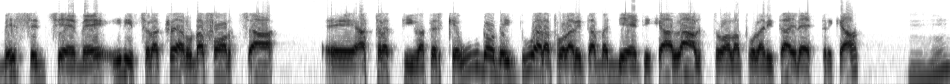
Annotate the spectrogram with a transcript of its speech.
messe insieme iniziano a creare una forza eh, attrattiva perché uno dei due ha la polarità magnetica, l'altro ha la polarità elettrica. Mm-hmm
